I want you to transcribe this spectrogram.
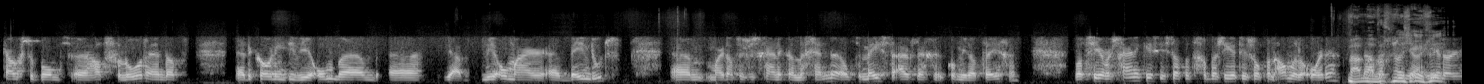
kousenbond uh, had verloren. En dat uh, de koning die weer om, ja, weer om haar been doet. maar dat is waarschijnlijk een legende. Op de meeste uitleggen kom je dat tegen. Wat zeer waarschijnlijk is, is dat het gebaseerd is op een andere orde. Maar, maar wacht nou eens even. Eerder...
